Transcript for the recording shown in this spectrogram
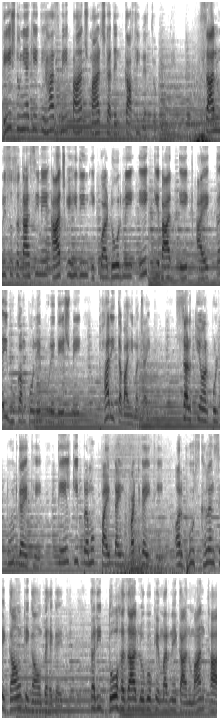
देश दुनिया के इतिहास में 5 मार्च का दिन काफ़ी महत्वपूर्ण है। साल उन्नीस में आज के ही दिन इक्वाडोर में एक के बाद एक आए कई भूकंपों ने पूरे देश में भारी तबाही मचाई थी। सड़कें और पुल टूट गए थे, तेल की प्रमुख पाइपलाइन फट गई थी और भूस्खलन से गाँव के गाँव बह गए थे। करीब 2000 लोगों के मरने का अनुमान था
